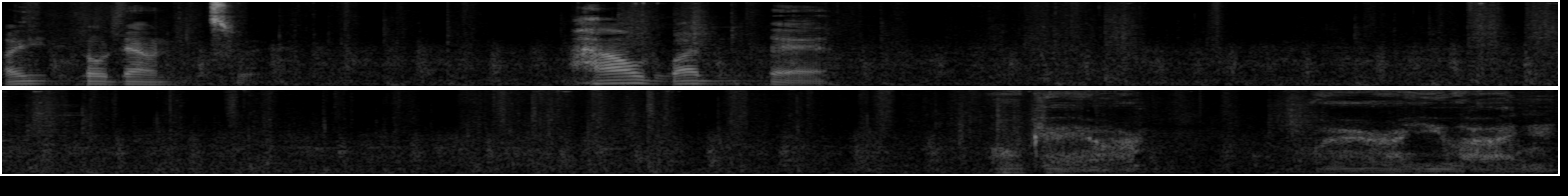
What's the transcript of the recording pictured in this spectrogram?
I need to go down this way. How do I do that? Okay, Arm. Where are you hiding?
